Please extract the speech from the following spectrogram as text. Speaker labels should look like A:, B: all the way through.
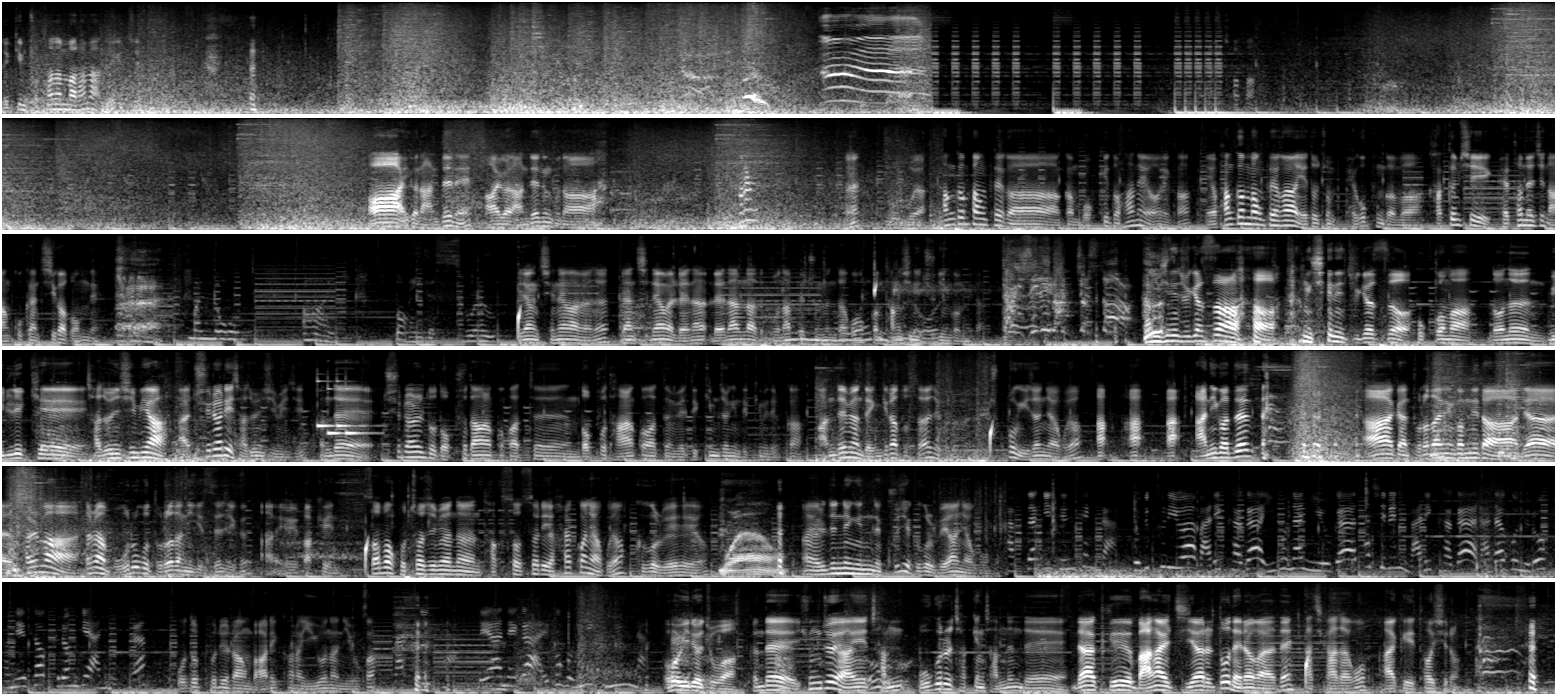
A: 느낌 좋다는 말 하면 안 되겠지? 아 이건 안 되네. 아 이건 안 되는구나. 에? 뭐 뭐야? 황금 방패가 약간 먹기도 하네요, 얘가. 얘 황금 방패가 얘도 좀 배고픈가 봐. 가끔씩 뱉어내진 않고 그냥 지가 먹네. 그냥 진행하면은 그냥 진행하면 레나 레날라 문 앞에 죽는다고? 그럼 당신이 죽인 겁니다. 당신이 죽였어. 당신이 죽였어. 복검아, 너는 밀리캐 자존심이야. 아 출혈이 자존심이지. 근데 출혈도 nerf 당할 것 같은 nerf 당할 것 같은 왜 느낌적인 느낌이 들까? 안 되면 냉기라도 써야지 그러면. 축복 잊었냐고요? 아 아 아 아니거든. 아 그냥 돌아다니는 겁니다. 야 설마 설마 모르고 돌아다니겠어요 지금? 아 여기 막혀 있네. 서버 고쳐지면은 닥소 3 할 거냐고요? 그걸 왜 해요?
B: 와우.
A: 아 엘든링 있는데 굳이 그걸 왜 하냐고.
C: 갑자기 든 생각. 고드프리와 마리카가 이혼한 이유가 사실은 마리카가 라다곤으로 변해서 그런 게 아닐까?
A: 고드프리랑 마리카랑 이혼한 이유가
C: 맞지? 내 아내가 알고 보니 근육남.
A: 오히려 좋아. 근데 흉조의 아예 잡 모그를 잡긴 잡는데 내가 그 망할 지하를 또 내려가야 돼? 같이 가자고? 아 그게 더 싫어.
